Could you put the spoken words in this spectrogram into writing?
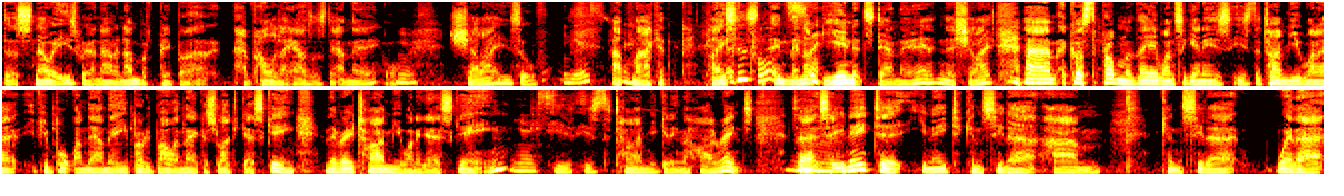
the Snowies, where I know a number of people have holiday houses down there, or chalets, or Yes. upmarket places, course. and they're not units down there, they're chalets. Um, of course, the problem there, once again, is is the time you want to. If you bought one down there, you probably buy one there because you like to go skiing, and the very time you want to go skiing Yes. is, is the time you're getting the high rents. So, so you need to you need to consider um, consider whether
